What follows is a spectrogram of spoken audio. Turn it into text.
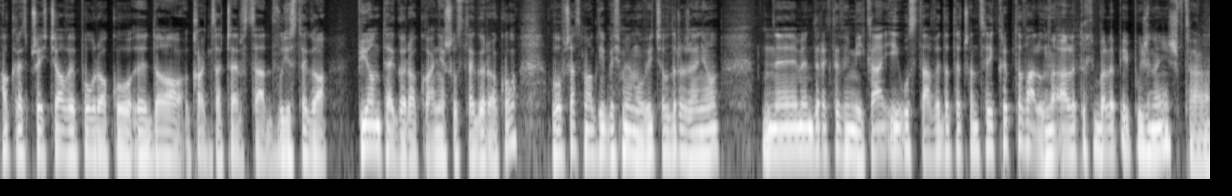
Okres przejściowy pół roku e, do końca czerwca 2025 roku, a nie 6 roku. Wówczas moglibyśmy mówić o wdrożeniu dyrektywy MIKA i ustawy dotyczącej kryptowalut. No ale to chyba lepiej późno niż wcale.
